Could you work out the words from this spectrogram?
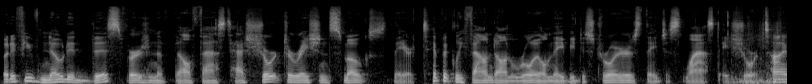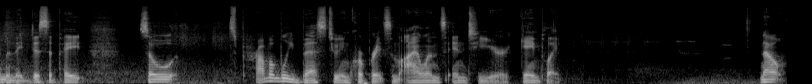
but if you've noted this version of Belfast has short duration smokes, they are typically found on Royal Navy destroyers, they just last a short time and they dissipate, so it's probably best to incorporate some islands into your gameplay. Now,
